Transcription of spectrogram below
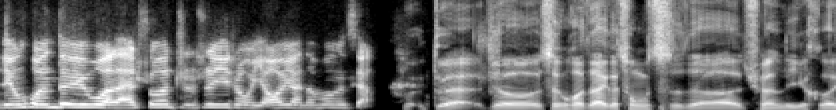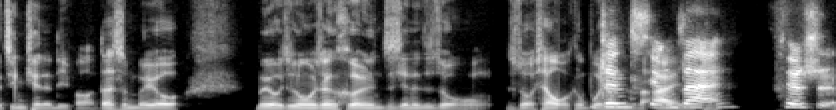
灵魂对于我来说只是一种遥远的梦想。对，就生活在一个充斥着权力和金钱的地方，但是没有没有这种人和人之间的这种这种像我跟博真强这样的爱情在确实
